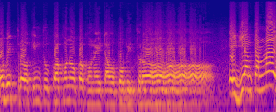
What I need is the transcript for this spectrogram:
পবিত্র, কিন্তু কখনো কখনো এটাও পবিত্র। এই জ্ঞান তার নাই।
